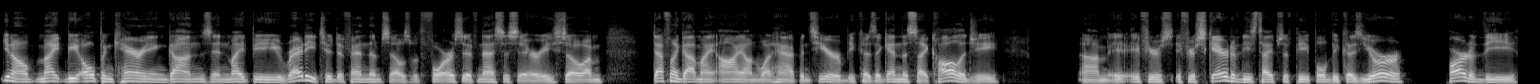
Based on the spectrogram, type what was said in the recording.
you know might be open carrying guns and might be ready to defend themselves with force if necessary. So i'm definitely got my eye on what happens here because again, the psychology. Um, if you're if you're scared of these types of people because you're part of the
